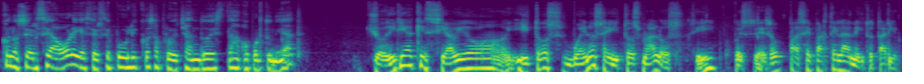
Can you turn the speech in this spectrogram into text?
conocerse ahora y hacerse públicos aprovechando esta oportunidad. Yo diría que sí ha habido hitos buenos e hitos malos, ¿sí? Pues eso pase parte del anecdotario.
